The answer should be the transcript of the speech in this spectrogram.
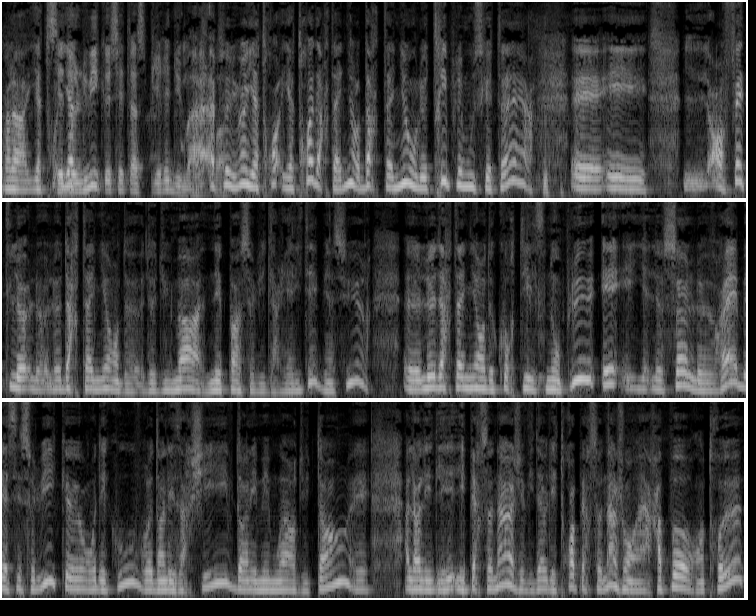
Voilà, il y a c'est de lui que s'est inspiré Dumas. Absolument, il y a trois, il y a trois d'Artagnan. D'Artagnan ou le triple mousquetaire. et, et, en fait, le, le, le D'Artagnan de, de, Dumas n'est pas celui de la réalité, bien sûr. Euh, le D'Artagnan de Courtils non plus. Et, et le seul vrai, ben, c'est celui qu'on découvre dans les archives, dans les mémoires du temps. Et, alors, les, les, les, personnages, évidemment, les trois personnages ont un rapport entre eux,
